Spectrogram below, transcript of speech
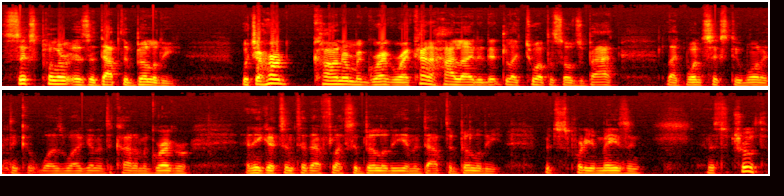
Sixth pillar is adaptability, which I heard Conor McGregor. I kind of highlighted it like two episodes back, like 161, I think it was, where I get into Conor McGregor, and he gets into that flexibility and adaptability, which is pretty amazing. And it's the truth.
